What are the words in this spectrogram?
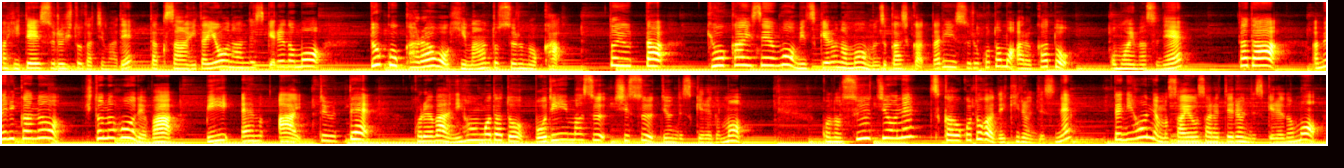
まあ、否定する人たちまでたくさんいたようなんですけれどもどこからを肥満とするのかといった境界線を見つけるのも難しかったりすることもあるかと思いますね。ただアメリカの人の方では BMI と言ってこれは日本語だとボディマス指数っていうんですけれどもこの数値をね使うことができるんですねで日本でも採用されてるんですけれども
